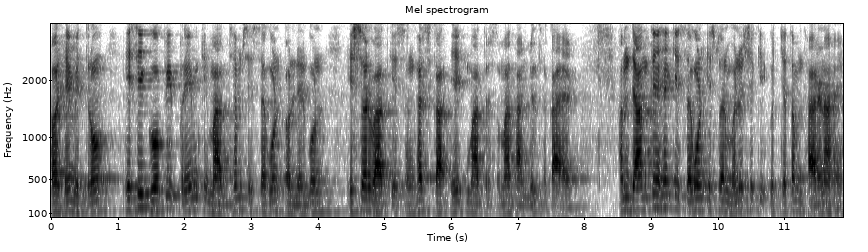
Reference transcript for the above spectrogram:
और हे मित्रों, इसी गोपी प्रेम के माध्यम से सगुण और निर्गुण ईश्वरवाद के संघर्ष का एकमात्र समाधान मिल सका है। हम जानते हैं कि सगुण ईश्वर मनुष्य की उच्चतम धारणा है।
